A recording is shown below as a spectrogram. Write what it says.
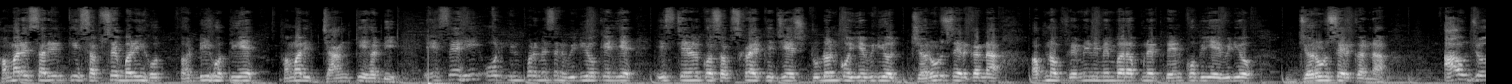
हमारे शरीर की सबसे बड़ी हो, हड्डी होती है हमारी जांग की हड्डी। ऐसे ही और इन्फॉर्मेशन वीडियो के लिए इस चैनल को सब्सक्राइब कीजिए। स्टूडेंट को ये वीडियो ज़रूर शेयर करना। अपना फैमिली मेंबर अपने फ्रेंड को भी ये वीडियो ज़रूर शेयर करना। आओ जो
